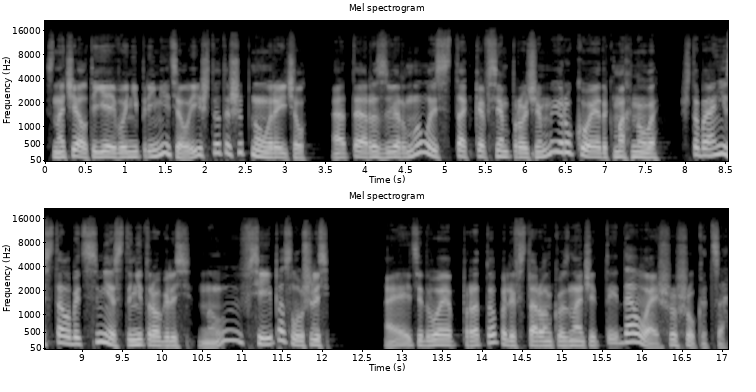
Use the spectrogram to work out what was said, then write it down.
Сначала-то я его не приметил и что-то шепнул Рэйчел, а та развернулась так ко всем прочим и рукой эдак махнула чтобы они, стало быть, с места не трогались. Ну, все и послушались. А эти двое протопали в сторонку, значит, ты давай шушукаться.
